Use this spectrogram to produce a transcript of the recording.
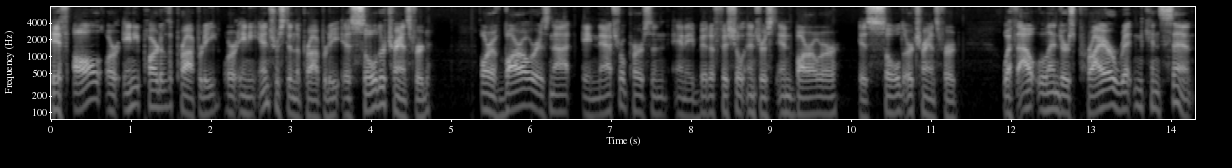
If all or any part of the property or any interest in the property is sold or transferred, or if borrower is not a natural person and a beneficial interest in borrower is sold or transferred without lender's prior written consent,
